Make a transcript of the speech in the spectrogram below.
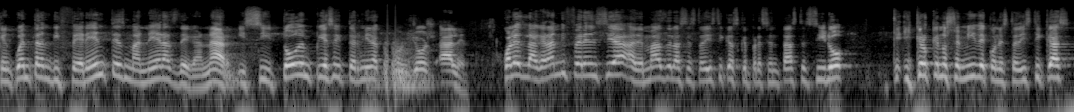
que encuentran diferentes maneras de ganar. Y sí, todo empieza y termina con Josh Allen. ¿Cuál es la gran diferencia, además de las estadísticas que presentaste, Ciro? y creo que no se mide con estadísticas,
